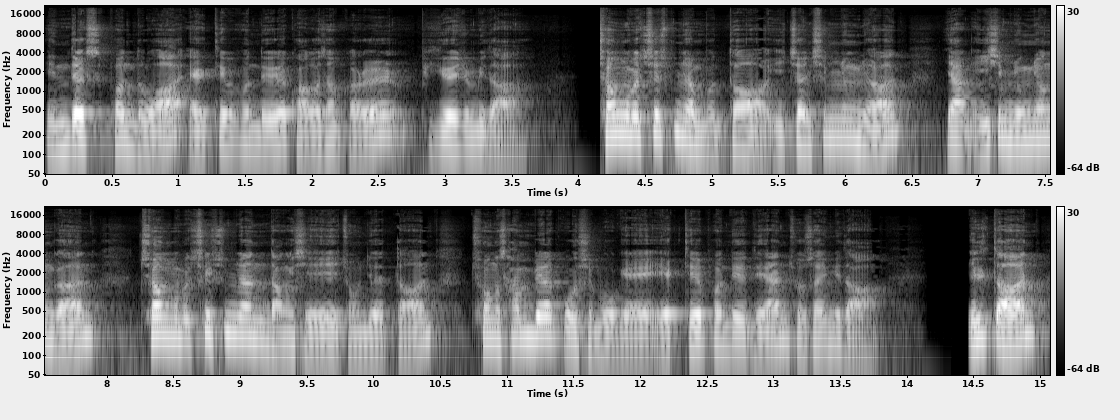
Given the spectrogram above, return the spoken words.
인덱스 펀드와 액티브 펀드의 과거 성과를 비교해 줍니다. 1970년부터 2016년 약 26년간 1970년 당시 존재했던 총 355개의 액티브 펀드에 대한 조사입니다. 일단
